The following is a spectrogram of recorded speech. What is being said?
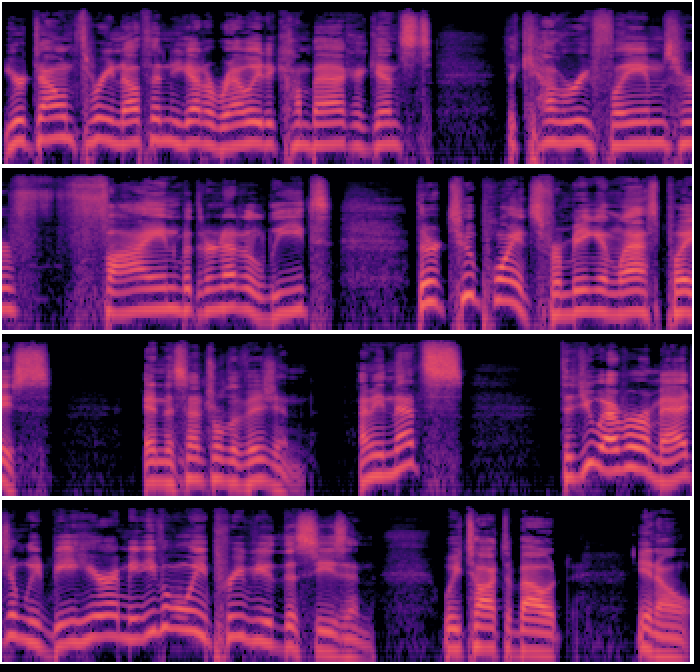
you're down three nothing. You got to rally to come back against the Calgary Flames. Are fine, but they're not elite. They're two points from being in last place in the Central Division. I mean, that's did you ever imagine we'd be here? I mean, even when we previewed this season, we talked about, you know,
